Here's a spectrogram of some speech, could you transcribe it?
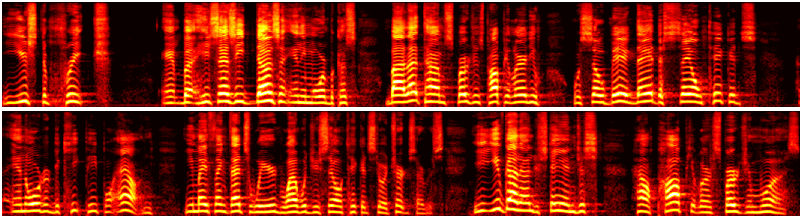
used to preach, and, but he says he doesn't anymore because by that time Spurgeon's popularity was so big, they had to sell tickets in order to keep people out. And you may think that's weird. Why would you sell tickets to a church service? You, you've got to understand just how popular Spurgeon was.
